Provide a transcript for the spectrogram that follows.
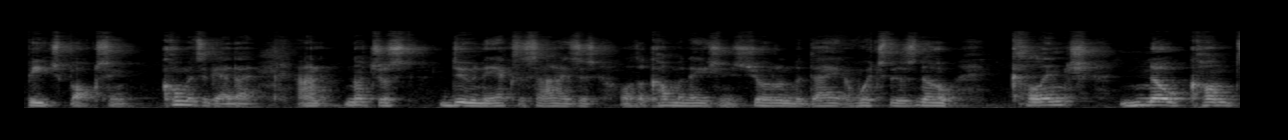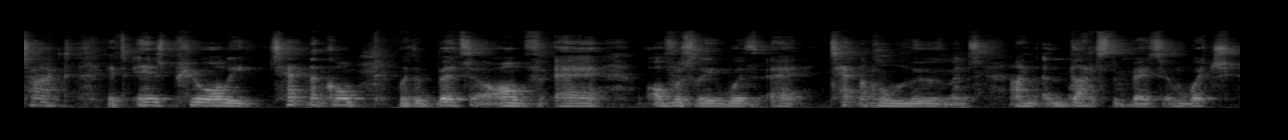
beach boxing coming together and not just doing the exercises or the combinations during the day of which there's no clinch, no contact. It is purely technical with a bit of, uh, obviously, with uh, technical movement, and that's the bit in which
